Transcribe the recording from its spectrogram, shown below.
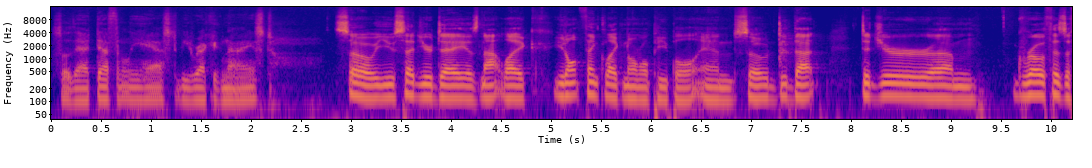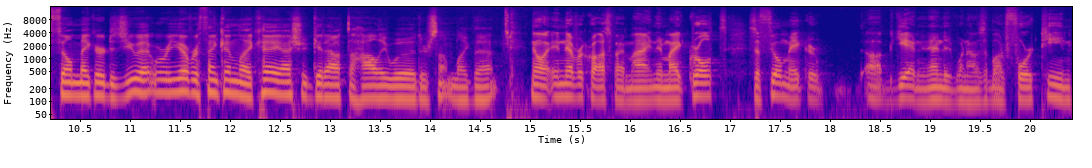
So that definitely has to be recognized. So you said your day is not like you don't think like normal people, and so did that. Did your um, growth as a filmmaker, did you were you ever thinking like, hey, I should get out to Hollywood or something like that? No, it never crossed my mind. And my growth as a filmmaker uh, began and ended when I was about 14.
